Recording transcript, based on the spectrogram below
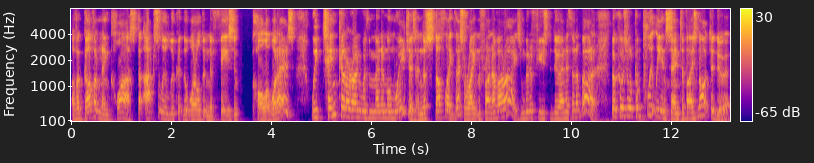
of a governing class to actually look at the world in the face and call it what it is. We tinker around with minimum wages, and there's stuff like this right in front of our eyes, and we refuse to do anything about it because we're completely incentivized not to do it.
